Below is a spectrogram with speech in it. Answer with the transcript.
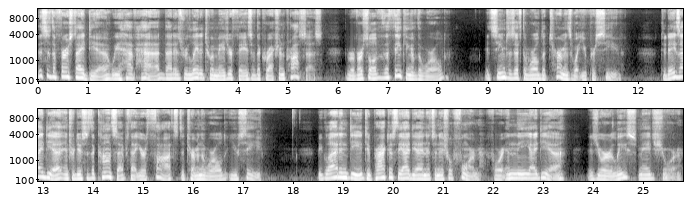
This is the first idea we have had that is related to a major phase of the correction process, the reversal of the thinking of the world. It seems as if the world determines what you perceive. Today's idea introduces the concept that your thoughts determine the world you see. Be glad indeed to practice the idea in its initial form, for in the idea is your release made sure.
